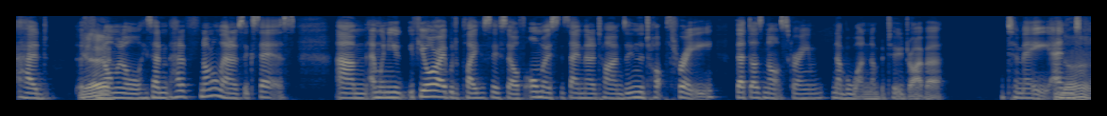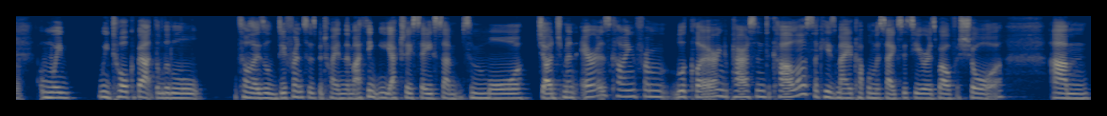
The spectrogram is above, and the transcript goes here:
had a Yeah. phenomenal. He's had had a phenomenal amount of success. Um, and when you if you're able to place yourself almost the same amount of times in the top three, that does not scream number one, number two driver to me. And No. when we we talk about the little some of those little differences between them, I think you actually see some some more judgment errors coming from Leclerc in comparison to Carlos. Like he's made a couple of mistakes this year as well, for sure. Um,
